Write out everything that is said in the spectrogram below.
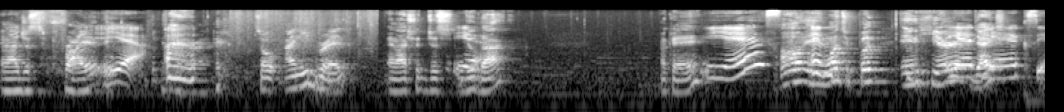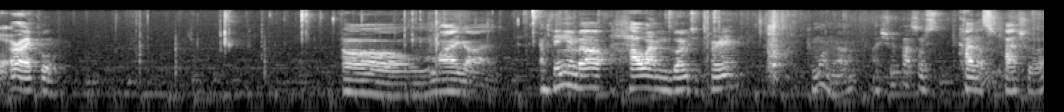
And I just fry it? Yeah. Alright. So I need bread. And I should just Yeah. do that. Okay. Yes. Oh, and, And- you want to put in here yeah, the eggs. Yeah. All right, cool. Oh my god. I'm thinking about how I'm going to turn it. Come on now. I should have some kind of spatula.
